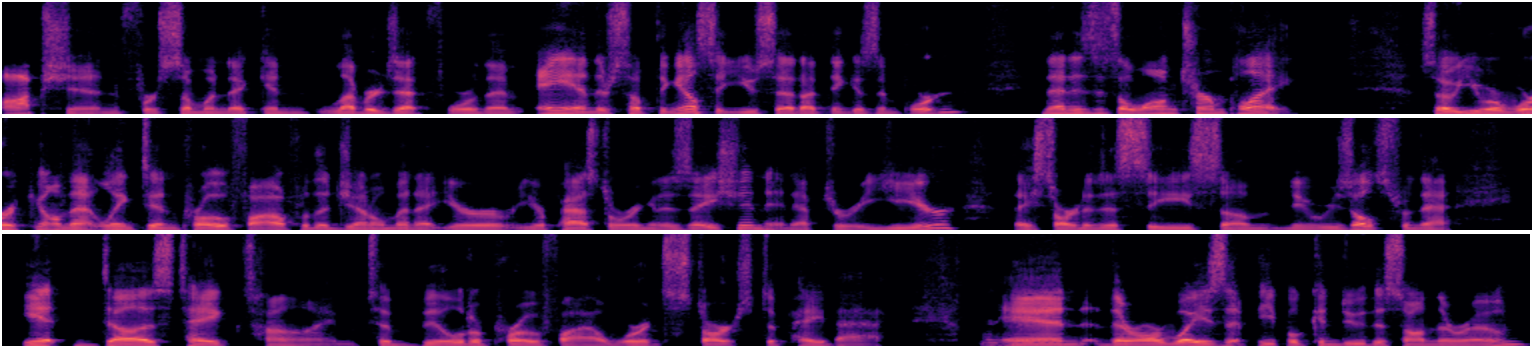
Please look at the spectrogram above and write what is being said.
option for someone that can leverage that for them. And there's something else that you said I think is important, and that is it's a long term play. So you were working on that LinkedIn profile for the gentleman at your your past organization, and after a year, they started to see some new results from that it does take time to build a profile where it starts to pay back. And there are ways that people can do this on their own.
